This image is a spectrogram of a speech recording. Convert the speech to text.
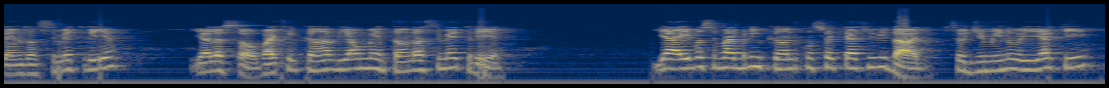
temos a simetria. E olha só, vai clicando e aumentando a simetria. E aí você vai brincando com sua criatividade. Se eu diminuir aqui,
